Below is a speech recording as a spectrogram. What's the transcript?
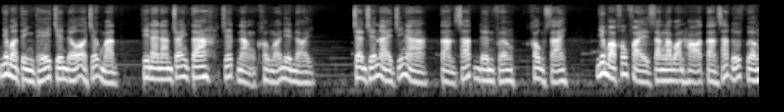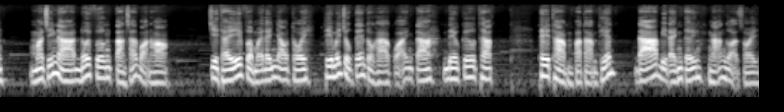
nhưng mà tình thế chiến đấu ở trước mặt thì lại làm cho anh ta chết nặng không nói nên lời. Trận chiến này chính là tàn sát đơn phương, không sai. Nhưng mà không phải rằng là bọn họ tàn sát đối phương, mà chính là đối phương tàn sát bọn họ. Chỉ thấy vừa mới đánh nhau thôi, thì mấy chục tên thuộc hạ của anh ta đều kêu thật, thê thảm và thảm thiết, đã bị đánh tới ngã ngựa rồi.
